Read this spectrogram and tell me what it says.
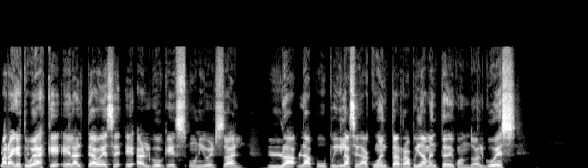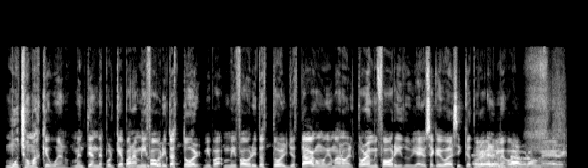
para que tú veas que el arte a veces es algo que es universal, la, la pupila se da cuenta rápidamente de cuando algo es mucho más que bueno, ¿me entiendes? Porque para mi favorito es Thor, mi, mi favorito es Thor. Yo estaba como que, mano, el Thor es mi favorito. Y ya yo sé que iba a decir que Thor es el mejor. cabrón, Eren,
